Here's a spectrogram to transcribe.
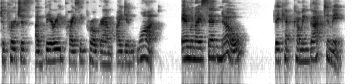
to purchase a very pricey program I didn't want. And when I said no, they kept coming back to me.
